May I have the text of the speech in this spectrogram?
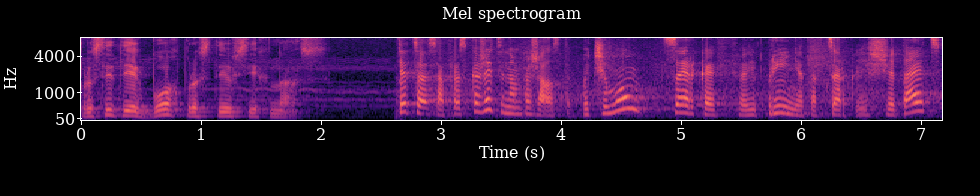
Простити, як Бог простив всіх нас. Отец Асаф, расскажите нам, пожалуйста, почему церковь, и принято в церкви считать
